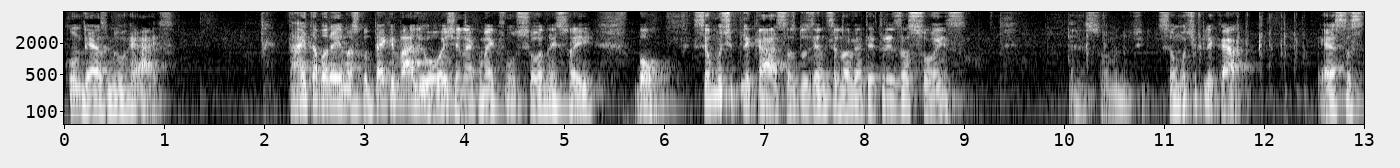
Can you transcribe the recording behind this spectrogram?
com 10 mil reais. Tá, Itaboraí, mas quanto é que vale hoje, né? Como é que funciona isso aí? Bom, se eu multiplicar essas 293 ações, é só um minutinho. Se eu multiplicar essas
